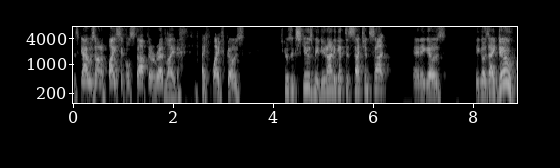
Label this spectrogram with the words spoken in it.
this guy was on a bicycle, stopped at a red light. My wife goes, she goes, "Excuse me, do you know how to get to such and such?" And he goes, he goes, "I do."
